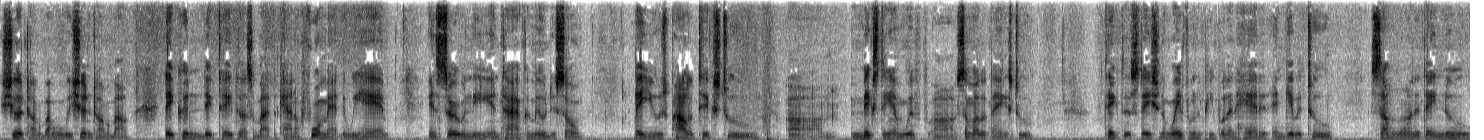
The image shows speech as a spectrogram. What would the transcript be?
should talk about, what we shouldn't talk about. They couldn't dictate to us about the kind of format that we had in serving the entire community. So they used politics to um, in with uh, some other things to take the station away from the people that had it and give it to someone that they knew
